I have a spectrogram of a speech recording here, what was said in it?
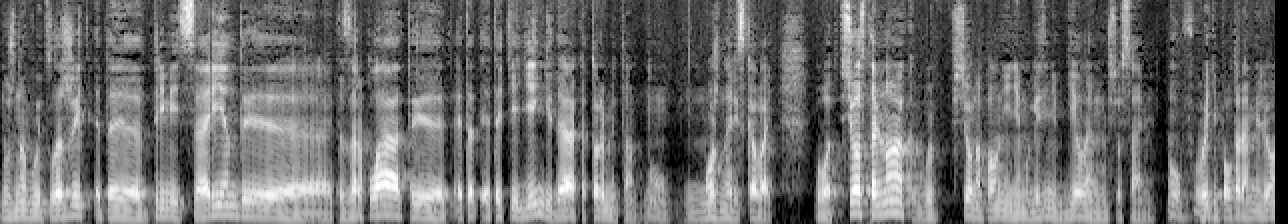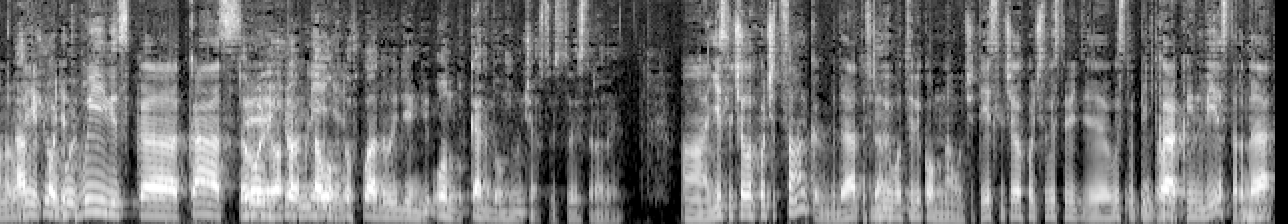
нужно будет вложить. Это три месяца аренды, это зарплаты, это, это те деньги, да, которыми там, ну, можно рисковать. Вот. Все остальное, как бы, все наполнение магазинов делаем мы все сами. Ну, в эти полтора миллиона рублей чем входит будет вывеска, кассы, Роль оформление. того, кто вкладывает деньги, он как должен участвовать с твоей стороны? А, Если человек хочет сам, как бы, да, то есть Да. мы его целиком научим. Если человек хочет выставить, э, выступить Управлять. как инвестор, Мгм. да,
